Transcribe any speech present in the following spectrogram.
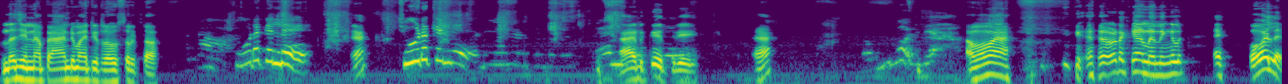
എന്താ ചിന്ന പാന്റ് മാറ്റി ട്രൗസർ ഇട്ടാ? ചൂടൊക്കെ ചൂടൊക്കെ ചൂടൊക്കെല്ലേ ആ എടുക്ക് ഇത്തിരി. ഏ? അമ്മമ്മ എവിടൊക്കെയാണ് നിങ്ങൾ പോവല്ലേ?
